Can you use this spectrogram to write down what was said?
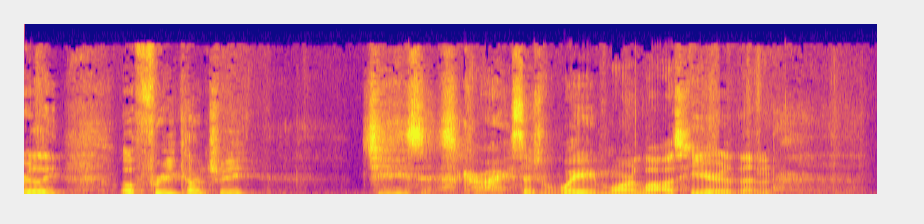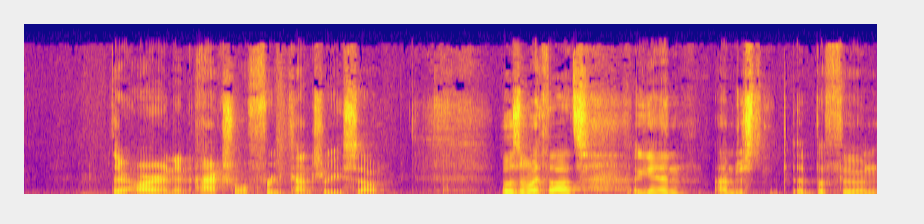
we countries کر more loss here than there on an at oh فنٹری سوز ماس اگین اے ام جس ایٹ دِل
